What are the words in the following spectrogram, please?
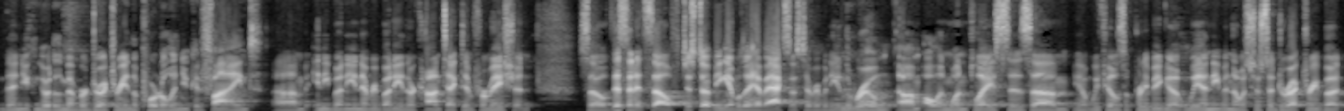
then you can go to the member directory in the portal and you can find um, anybody and everybody and their contact information. So this in itself, just uh, being able to have access to everybody in the room um, all in one place is, um, you know, we feel is a pretty big uh, win, even though it's just a directory, but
